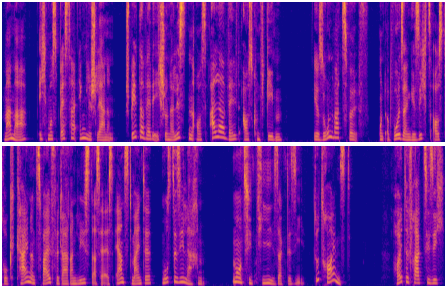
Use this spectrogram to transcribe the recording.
Mama, ich muss besser Englisch lernen. Später werde ich Journalisten aus aller Welt Auskunft geben. Ihr Sohn war zwölf, und obwohl sein Gesichtsausdruck keinen Zweifel daran ließ, dass er es ernst meinte, musste sie lachen. Mon Titi, sagte sie, du träumst. Heute fragt sie sich,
